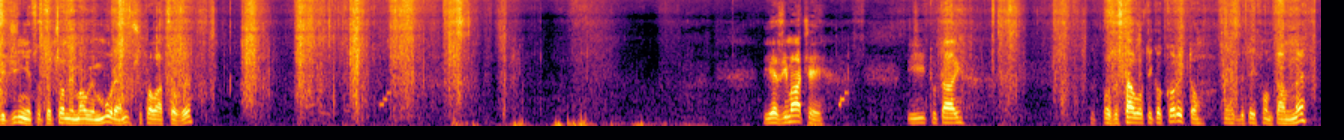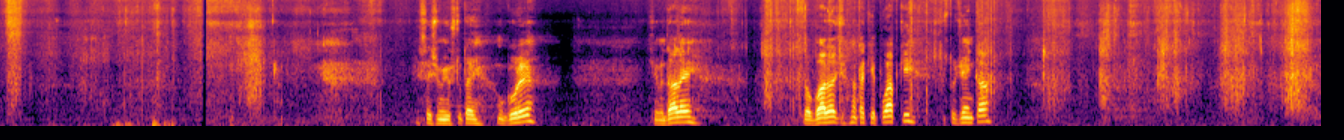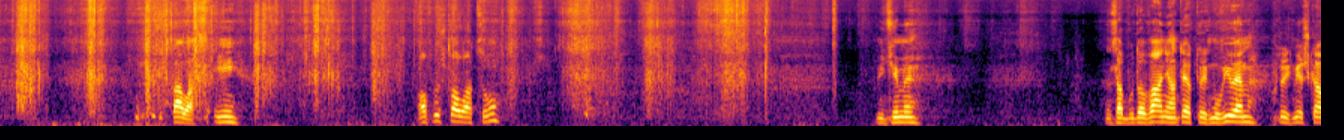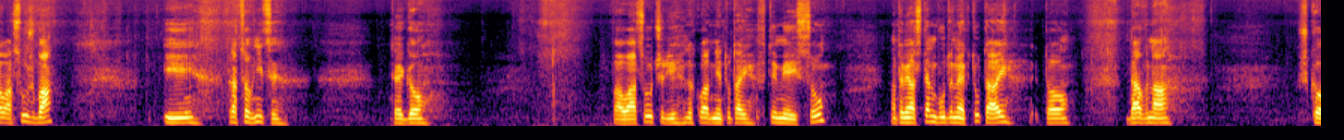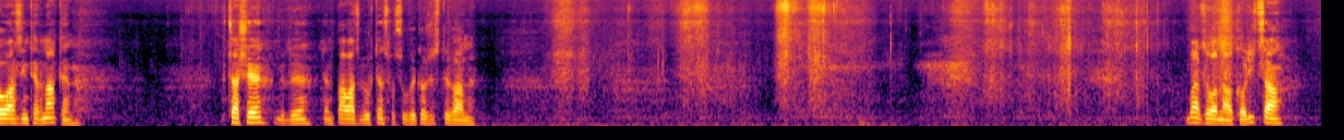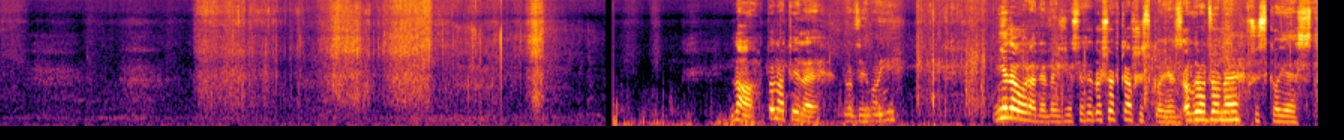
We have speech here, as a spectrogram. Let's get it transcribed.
dziedziniec otoczony małym murem przypałacowy. Jest i Maciej. I tutaj pozostało tylko koryto jakby tej fontanny. Jesteśmy już tutaj u góry. Idziemy dalej. Trzeba uważać na takie pułapki. Studzienka. Pałac i oprócz pałacu widzimy zabudowania, te o których mówiłem, w których mieszkała służba i pracownicy tego pałacu, czyli dokładnie tutaj w tym miejscu. Natomiast ten budynek tutaj to dawna szkoła z internatem. W czasie, gdy ten pałac był w ten sposób wykorzystywany. Bardzo ładna okolica. No, to na tyle, drodzy moi. Nie dało radę wejść niestety do środka. Wszystko jest ogrodzone, wszystko jest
